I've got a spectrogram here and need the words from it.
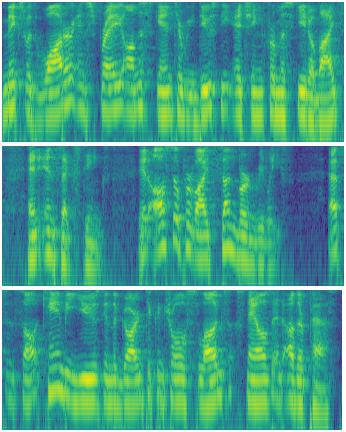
Mix with water and spray on the skin to reduce the itching from mosquito bites and insect stings. It also provides sunburn relief. Epsom salt can be used in the garden to control slugs, snails, and other pests.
